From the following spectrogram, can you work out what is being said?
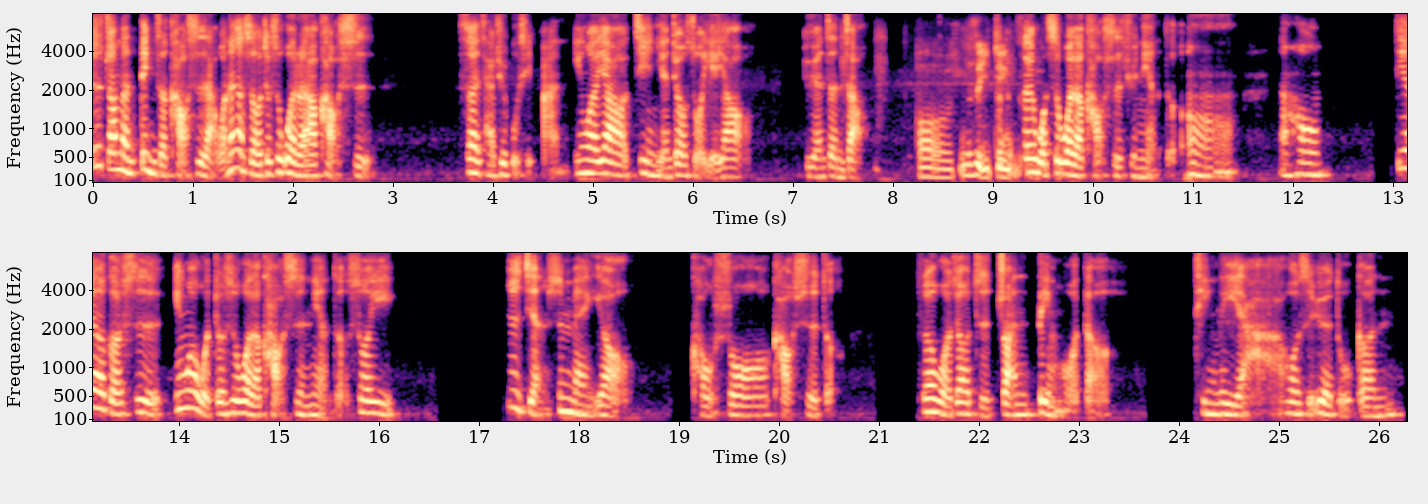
就是专门定着考试啊。我那个时候就是为了要考试，所以才去补习班，因为要进研究所也要语言证照。哦，那是一定的。所以我是为了考试去念的，嗯。然后第二个是因为我就是为了考试念的，所以日检是没有口说考试的，所以我就只专定我的听力啊，或是阅读跟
